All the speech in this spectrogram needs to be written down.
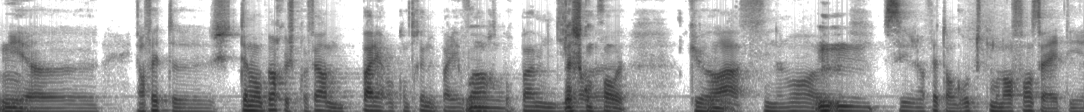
Mm. et, et en fait euh, j'ai tellement peur que je préfère ne pas les rencontrer ne pas les voir Mm. pour pas me dire Là, je comprends, euh, ouais. que Mm. ah, finalement euh, Mm, mm. c'est en fait en gros toute mon enfance elle a été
